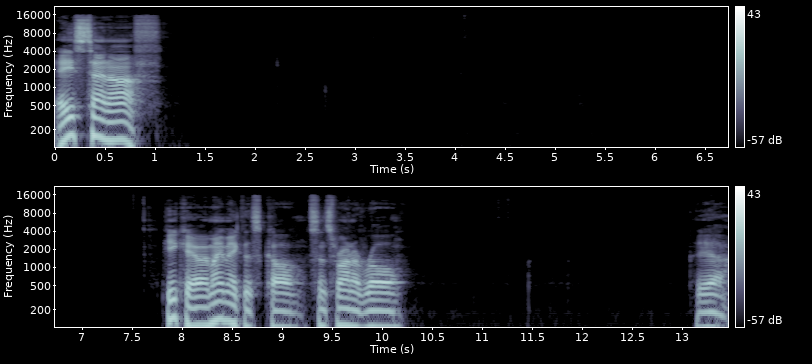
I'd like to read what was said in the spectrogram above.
Ace 10 off. PKO, I might make this call since we're on a roll. Yeah.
